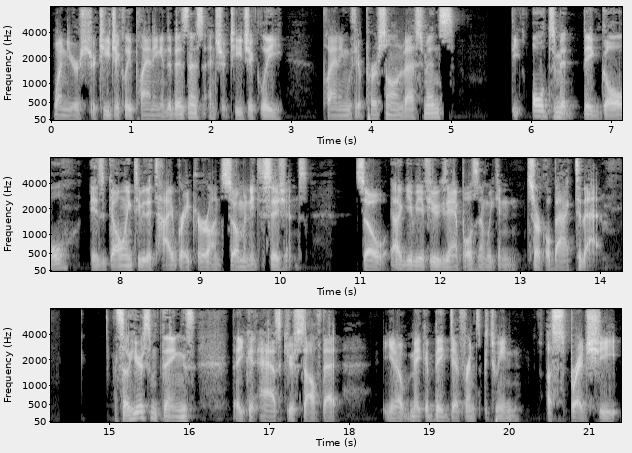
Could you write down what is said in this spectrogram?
when you're strategically planning in the business and strategically planning with your personal investments, the ultimate big goal is going to be the tiebreaker on so many decisions. So I'll give you a few examples and we can circle back to that. So here's some things that you can ask yourself that, you know, make a big difference between a spreadsheet,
